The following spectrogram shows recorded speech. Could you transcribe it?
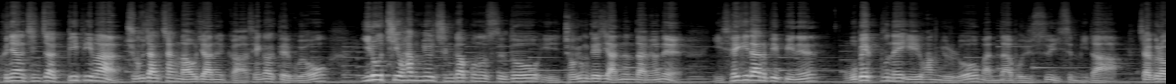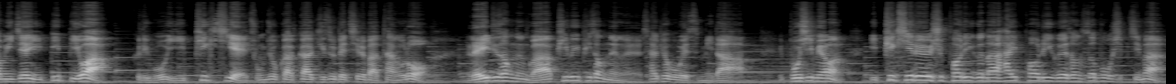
그냥 진짜 삐삐만 주구장창 나오지 않을까 생각되고요. 1호치 확률 증가 보너스도 이 적용되지 않는다면은 이 색이 다른 삐삐는 500분의 1 확률로 만나볼 수 있습니다. 자, 그럼 이제 이 삐삐와 그리고 이 픽시의 종족각과 기술 배치를 바탕으로 레이드 성능과 PVP 성능을 살펴보겠습니다. 보시면 이 픽시를 슈퍼리그나 하이퍼리그에선 써보고 싶지만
